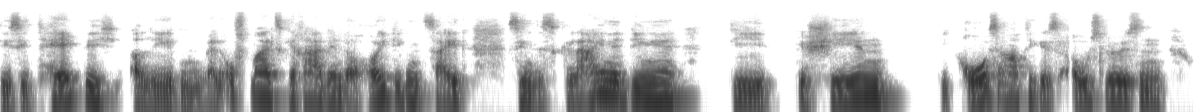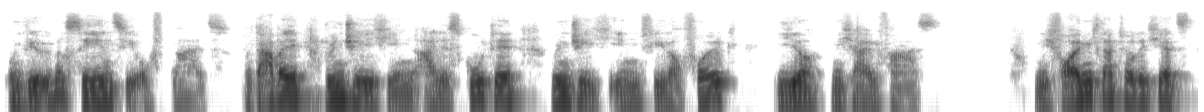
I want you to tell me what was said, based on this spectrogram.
die Sie täglich erleben. Weil oftmals gerade in der heutigen Zeit sind es kleine Dinge, die geschehen, die Großartiges auslösen und wir übersehen sie oftmals. Und dabei wünsche ich Ihnen alles Gute, wünsche ich Ihnen viel Erfolg. Ihr Michael Faas. Und ich freue mich natürlich jetzt,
